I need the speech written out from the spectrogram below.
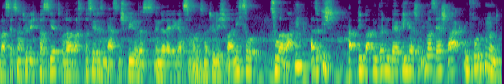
was jetzt natürlich passiert oder was passiert ist im ersten Spiel, das in der Relegation, das natürlich war nicht so zu erwarten. Also ich habe die Baden-Württemberg-Liga schon immer sehr stark empfunden und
